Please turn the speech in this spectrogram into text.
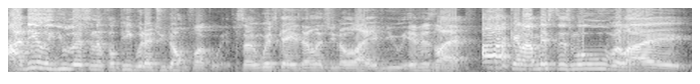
ideally, you listening for people that you don't fuck with. So in which case, that lets you know like if you if it's like ah, can I miss this move or like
